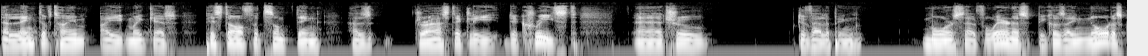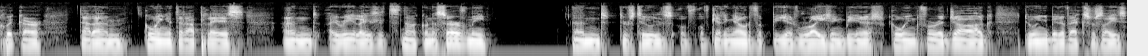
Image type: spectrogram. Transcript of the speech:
the length of time I might get pissed off at something has drastically decreased uh, through developing more self awareness because I notice quicker that I'm going into that place and I realize it's not going to serve me and there's tools of, of getting out of it, be it writing, be it going for a jog, doing a bit of exercise.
